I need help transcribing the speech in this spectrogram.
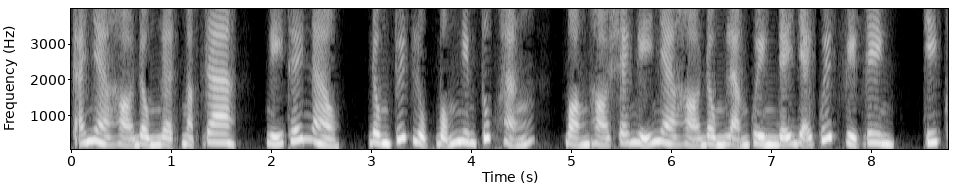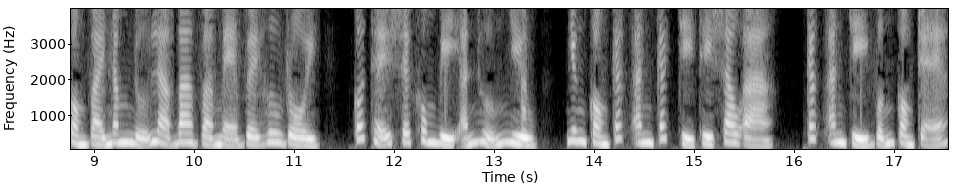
cả nhà họ đồng nghệt mặt ra, nghĩ thế nào, đồng tuyết lục bỗng nghiêm túc hẳn, bọn họ sẽ nghĩ nhà họ đồng lạm quyền để giải quyết việc riêng, chỉ còn vài năm nữa là ba và mẹ về hưu rồi, có thể sẽ không bị ảnh hưởng nhiều, nhưng còn các anh các chị thì sao à, các anh chị vẫn còn trẻ,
